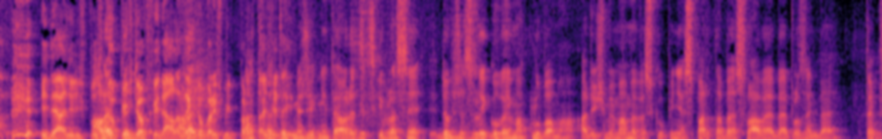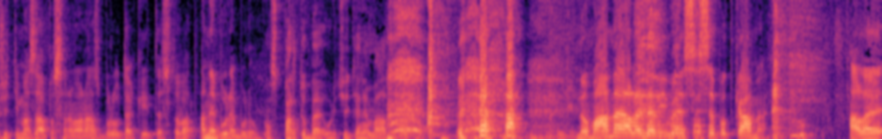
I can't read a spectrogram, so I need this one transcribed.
Ideálně, když postoupíš do finále, ale- tak to budeš mít protože teď mi řekni teoreticky vlastně, dobře, s ligovejma klubama, a když my máme ve skupině Sparta B, Slávé B, Plzeň B, tak před těma zápasama nás budou taky testovat, a nebo nebudou? No Spartu B určitě nemáte. No máme, ale nevíme, jestli se potkáme. Ale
